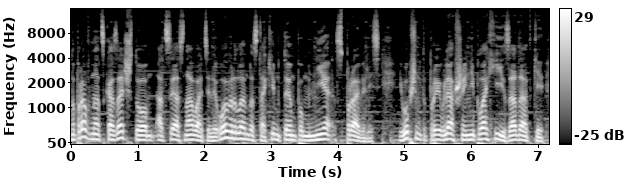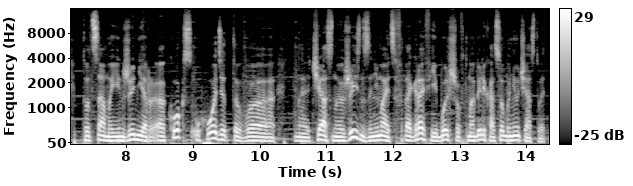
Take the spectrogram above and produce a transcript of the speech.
но, правда, надо сказать, что отцы-основатели Оверленда с таким темпом не справились. И, в общем-то, проявлявший неплохие задатки тот самый инженер э, Кокс уходит в э, частную жизнь, занимается фотографией и больше в автомобилях особо не участвует.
